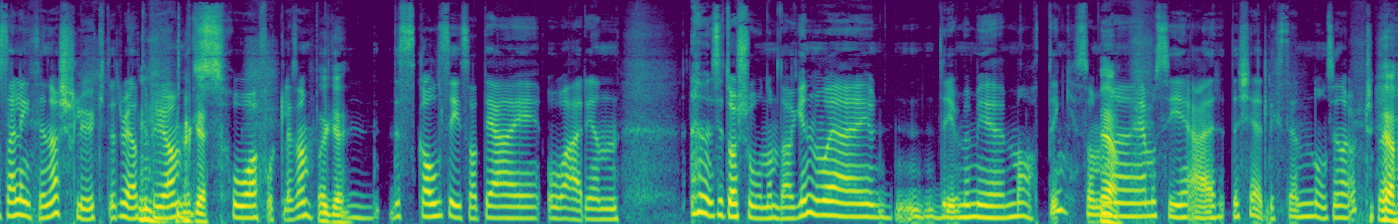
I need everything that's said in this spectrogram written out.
Altså det er lenge siden jeg har slukt et reality-program okay. så fort, liksom. Ok. Det skal sies at jeg òg er i en situasjon om dagen hvor jeg driver med mye mating, som Ja. eh, jeg må si er det kjedeligste jeg noensinne har gjort. Ja.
